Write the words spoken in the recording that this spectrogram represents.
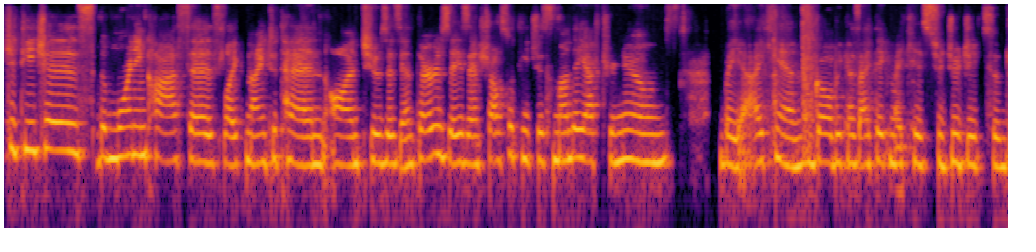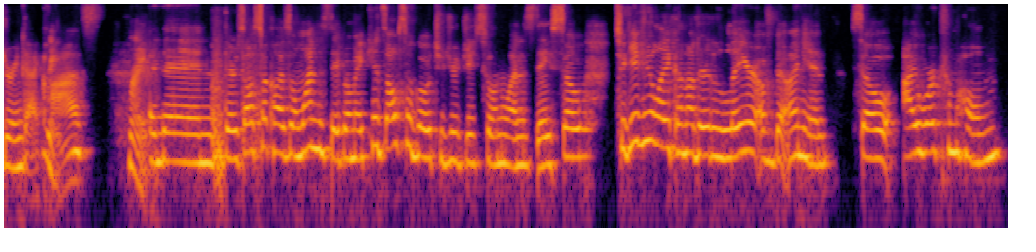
She teaches the morning classes like 9 to 10 on Tuesdays and Thursdays. And she also teaches Monday afternoons. But yeah, I can go because I take my kids to jujitsu during that class. Right. And then there's also class on Wednesday, but my kids also go to jujitsu on Wednesday. So to give you like another layer of the onion, so I work from home.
